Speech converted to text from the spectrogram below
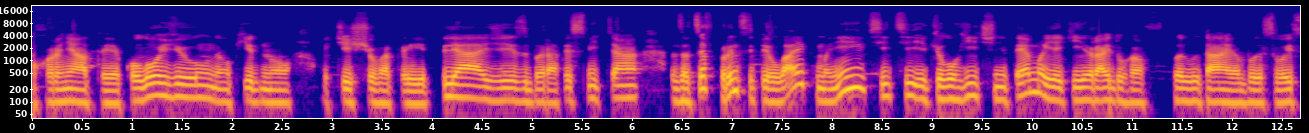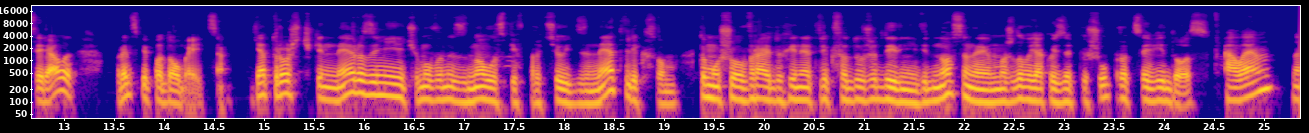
охороняти екологію, необхідно очищувати пляжі, збирати сміття. За це, в принципі, лайк. Мені всі ці екологічні теми, які Райдуга вплетає в свої серіали, в принципі, подобається. Я трошечки не розумію, чому вони знову співпрацюють з Нетфліксом, тому що в райдуги Нетфлікса дуже дивні відносини. Можливо, якось запишу про це відос. Але на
